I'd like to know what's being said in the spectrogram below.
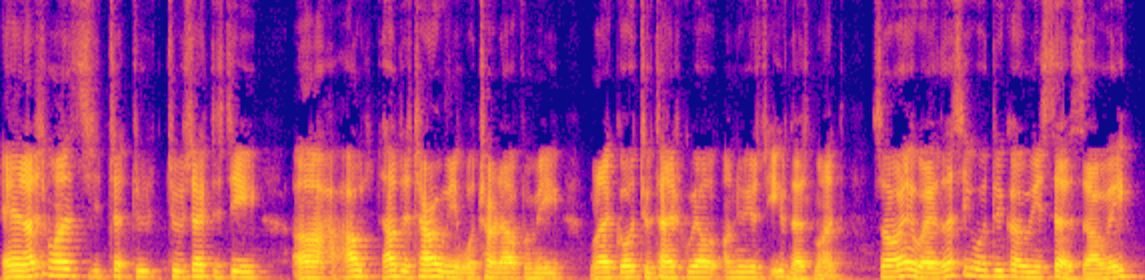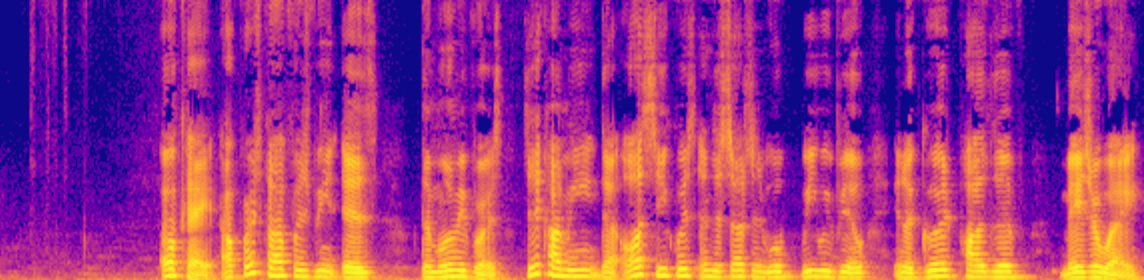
and I just wanted to to, to check to see uh, how how the tarot reading will turn out for me when I go to Times Square on New Year's Eve next month. So anyway, let's see what the reading says, shall we? Okay, our first card for this reading is the Moon Reverse. This card means that all secrets and deceptions will be revealed in a good, positive, major way.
